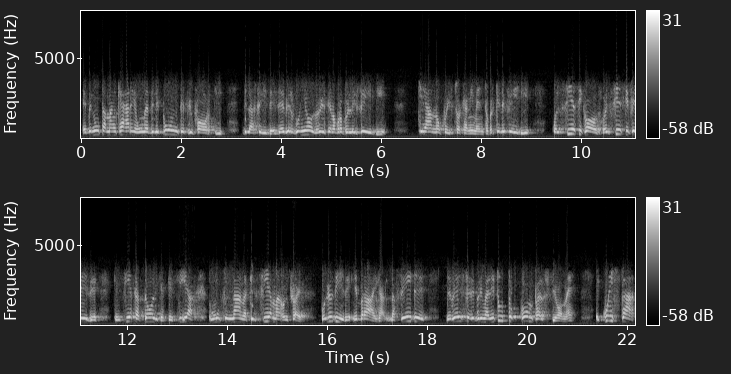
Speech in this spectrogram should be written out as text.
è venuta a mancare una delle punte più forti della fede ed è vergognoso che siano proprio le fedi che hanno questo accanimento, perché le fedi, qualsiasi cosa, qualsiasi fede, che sia cattolica, che sia musulmana, che sia, cioè, voglio dire, ebraica, la fede deve essere prima di tutto compassione. E questa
